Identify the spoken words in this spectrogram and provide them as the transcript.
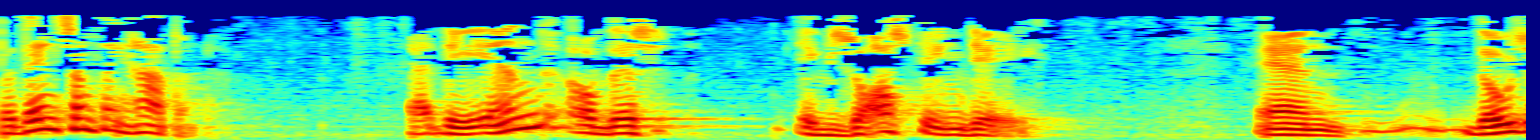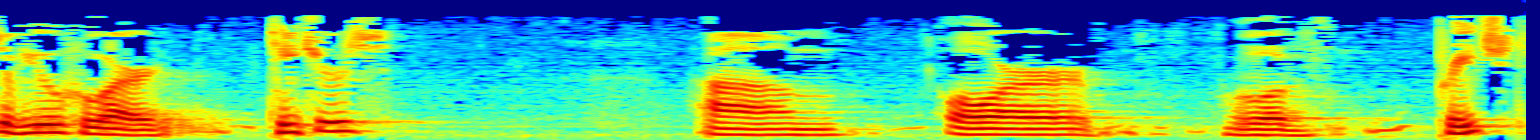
But then something happened. At the end of this exhausting day, and those of you who are teachers um, or who have preached,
